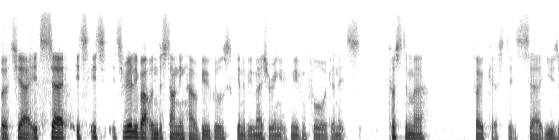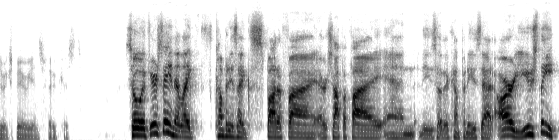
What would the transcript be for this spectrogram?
but yeah, it's uh, it's it's it's really about understanding how Google's going to be measuring it moving forward, and it's customer focused, it's uh, user experience focused. So if you're saying that like companies like Spotify or Shopify and these other companies that are usually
